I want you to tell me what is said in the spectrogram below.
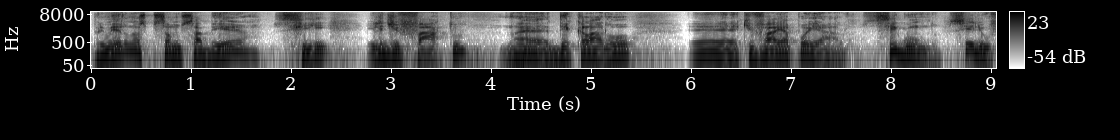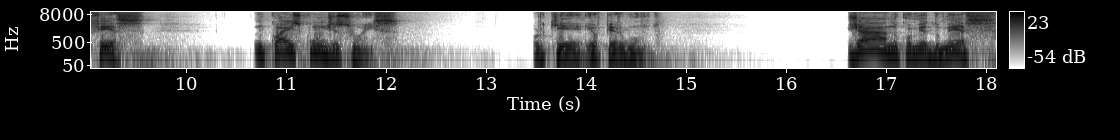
primeiro nós precisamos saber se ele de fato é, declarou é, que vai apoiá-lo. Segundo, se ele o fez, em quais condições? Porque eu pergunto. Já no começo do mês,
